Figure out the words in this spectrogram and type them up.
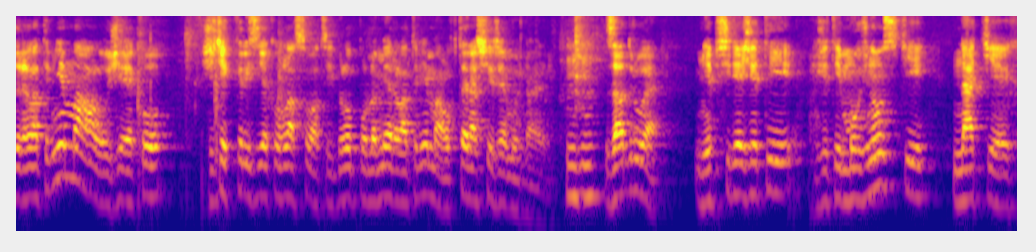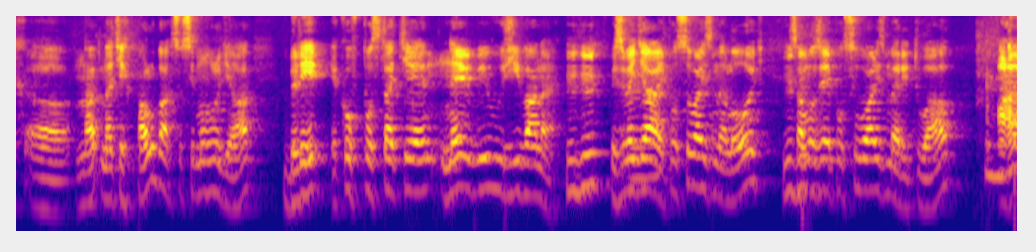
relativně málo, že jako že těch krizí jako hlasovacích bylo podle mě relativně málo, v té naší hře možná jenom. Mm-hmm. Za druhé, mně přijde, že ty, že ty možnosti na těch, eh, na, na těch palubách, co si mohl dělat, byly jako v podstatě nevyužívané. Mm-hmm. My jsme dělali, posouvali jsme loď, mm-hmm. samozřejmě posouvali jsme rituál mm-hmm. a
